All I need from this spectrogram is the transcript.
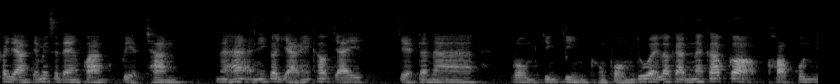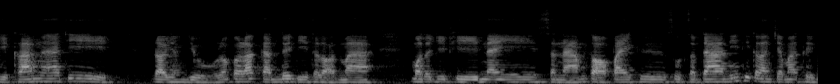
พยายามจะไม่แสดงความเกลียดชังนะฮะอันนี้ก็อยากให้เข้าใจเจตนารมจริง ๆ ของผมด้วยแล้วกันนะครับ ก็ขอบคุณอีกครั้งนะฮะที่เรายังอยู่แล้วก็รักกันด้วยดีตลอดมา MotoGP ในสนามต่อไปคือสุดสัปดาห์นี้ที่กำลังจะมาถึง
